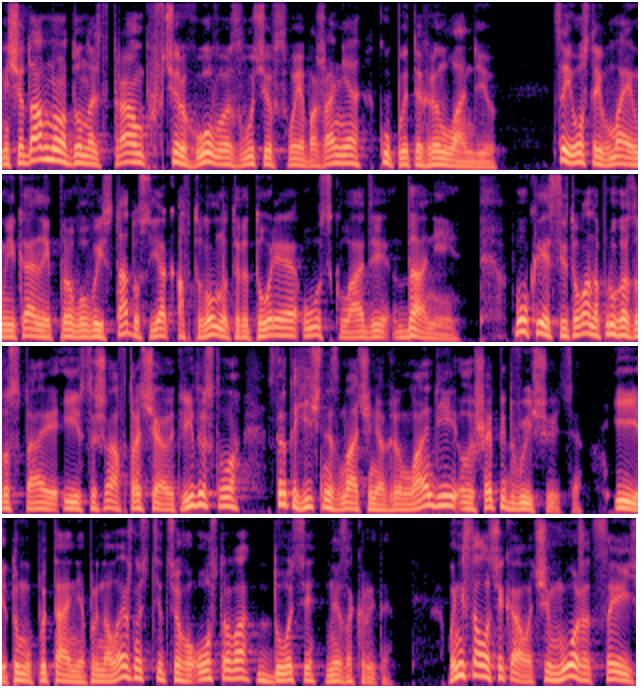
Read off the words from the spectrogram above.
Нещодавно Дональд Трамп вчергово озвучив своє бажання купити Гренландію. Цей острів має унікальний правовий статус як автономна територія у складі Данії. Поки світова напруга зростає і США втрачають лідерство, стратегічне значення Гренландії лише підвищується. І тому питання приналежності цього острова досі не закрите. Мені стало цікаво, чи може цей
